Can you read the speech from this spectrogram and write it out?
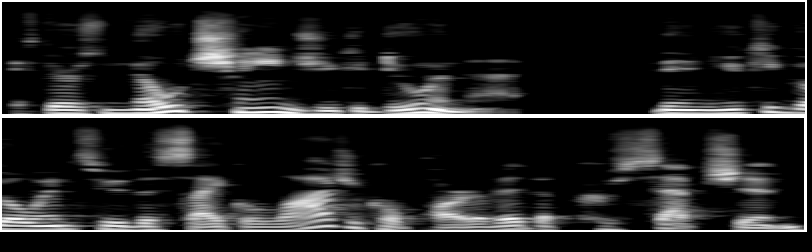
If there's no change you could do in that, then you could go into the psychological part of it, the perception,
